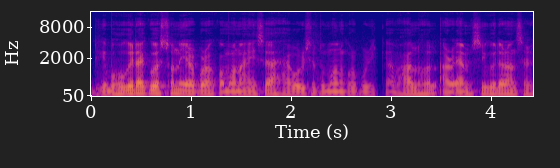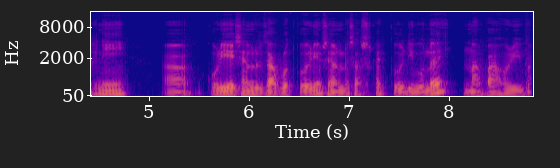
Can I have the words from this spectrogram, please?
গতিকে বহুকেইটা কুৱেশ্যন ইয়াৰ পৰা কমন আহিছে। আশা কৰিছোঁ তোমালোকৰ পৰীক্ষা ভাল হ'ল আৰু এম চি কিউৰ আনচাৰখিনি কৰি এই চেনেলটোত আপলোড কৰি দিম। চেনেলটো ছাবস্ক্ৰাইব কৰি দিবলৈ নাপাহৰিবা।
